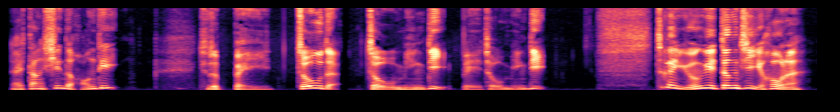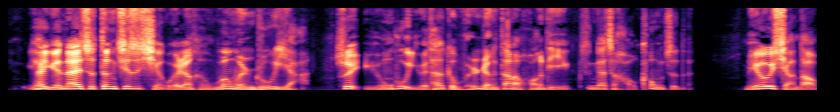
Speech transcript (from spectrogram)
来当新的皇帝，就是北周的周明帝。北周明帝，这个宇文毓登基以后呢，他原来是登基之前为人很温文儒雅。所以宇文护以为他是个文人，当了皇帝应该是好控制的，没有想到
